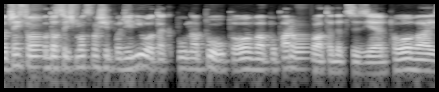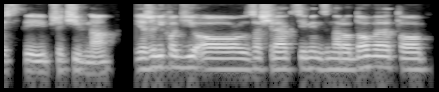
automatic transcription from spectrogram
społeczeństwo dosyć mocno się podzieliło, tak pół na pół. Połowa poparła tę decyzję, połowa jest jej przeciwna. Jeżeli chodzi o zaś reakcje międzynarodowe, to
